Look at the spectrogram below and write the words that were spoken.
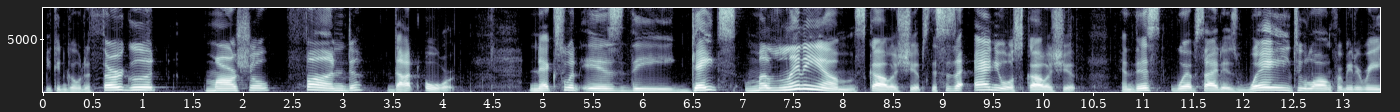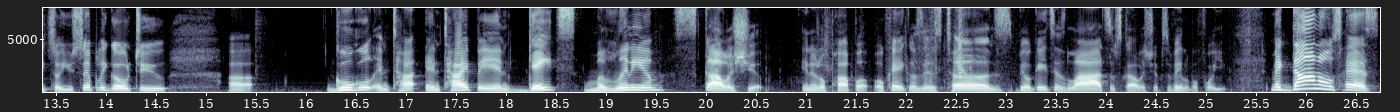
You can go to thurgoodmarshallfund.org. Next one is the Gates Millennium Scholarships. This is an annual scholarship. And this website is way too long for me to read, so you simply go to uh, Google and, and type in Gates Millennium Scholarship, and it'll pop up, okay? Because there's tons. Bill Gates has lots of scholarships available for you. McDonald's has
